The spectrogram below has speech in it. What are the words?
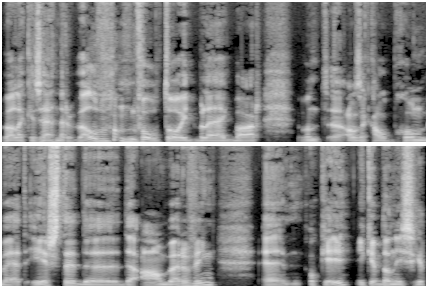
Welke zijn er wel van voltooid, blijkbaar? Want eh, als ik al begon bij het eerste, de, de aanwerving. Eh, Oké, ik heb dan eens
